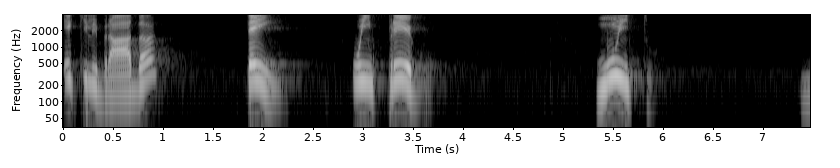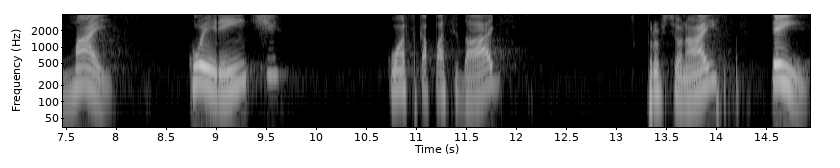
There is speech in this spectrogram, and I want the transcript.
equilibrada, têm um emprego muito mais coerente com as capacidades profissionais, têm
